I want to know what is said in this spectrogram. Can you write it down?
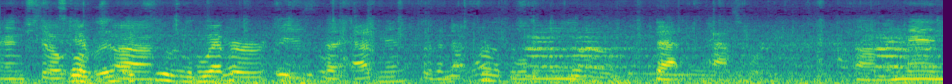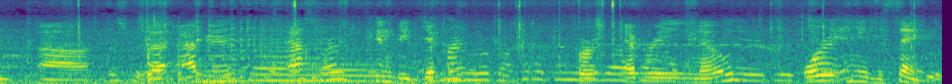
And so if, uh, whoever is the admin for the network will need that password. Um, and then uh, the admin password can be different for every node, or it can be the same.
